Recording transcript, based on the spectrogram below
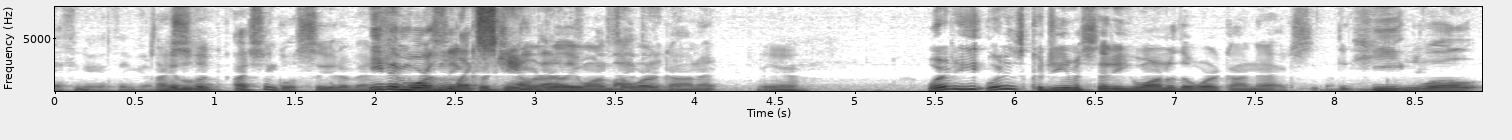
I think i can think of I, It think, look- I think we'll see it eventually. Even more I than, think like, Kojima Scalebound, really in wants my to work opinion. on it. Yeah. What did he? What does Kojima said he wanted to work on next? He well,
